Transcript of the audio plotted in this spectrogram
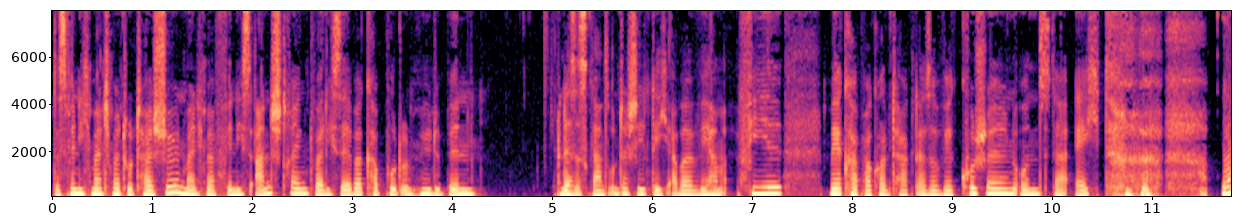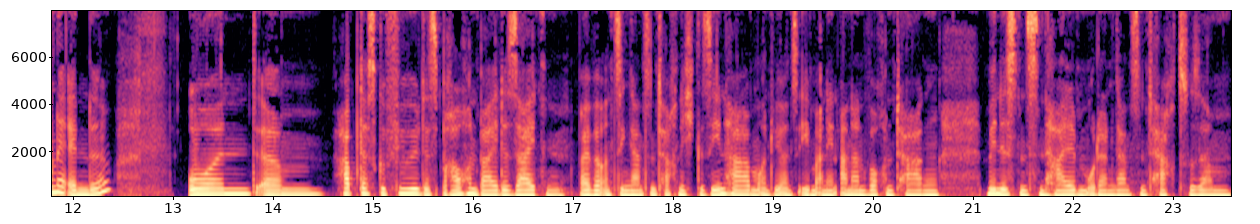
Das finde ich manchmal total schön, manchmal finde ich es anstrengend, weil ich selber kaputt und müde bin. Das ist ganz unterschiedlich, aber wir haben viel mehr Körperkontakt. Also wir kuscheln uns da echt ohne Ende und ähm, habe das Gefühl, das brauchen beide Seiten, weil wir uns den ganzen Tag nicht gesehen haben und wir uns eben an den anderen Wochentagen mindestens einen halben oder einen ganzen Tag zusammen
